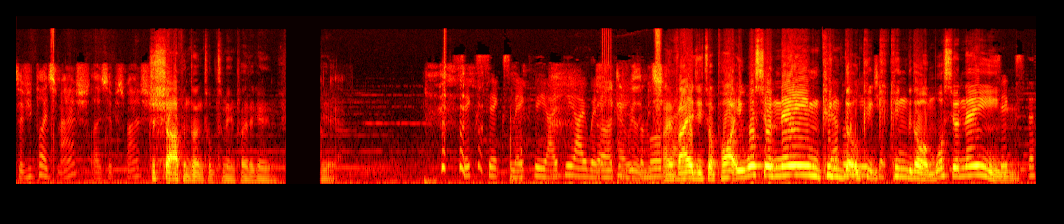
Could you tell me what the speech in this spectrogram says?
So have you played Smash? Like Super Smash? Just shut up and don't talk to me and play the game. Yeah. Six six make the IPI willing I pay did really for miss more you. I invited you to a party. What's your name, Kingdom? W K- chicken. Kingdom. What's your name? Six the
